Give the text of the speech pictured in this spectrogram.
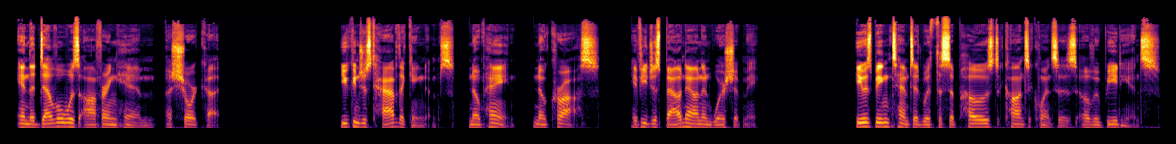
and the devil was offering him a shortcut. You can just have the kingdoms, no pain, no cross, if you just bow down and worship me. He was being tempted with the supposed consequences of obedience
